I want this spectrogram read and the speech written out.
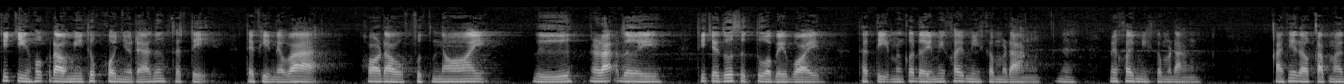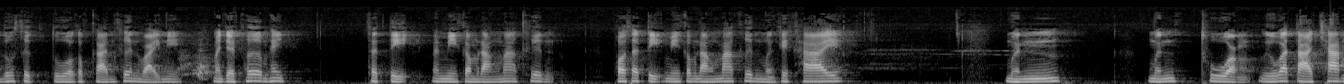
ที่จริงพวกเรามีทุกคนอยู่แล้วเรื่องสติ แต่เพียงแต่ว่า พอเราฝึกน้อย หรือละเลยที่จะรู้สึกตัวบ่อยๆสติมันก็เลยไม่ค่อยมีกำลังนะไม่ค่อยมีกำลัง การที่เรากลับมารู้สึกตัวกับการเคลื่อนไหวนี่ มันจะเพิ่มให้สติมันมีกำลังมากขึ้น พอสติมีกำลังมากขึ้นเหมือนคล้าย ๆ เหมือนเหมือนถ่วงหรือว่าตาช่าง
